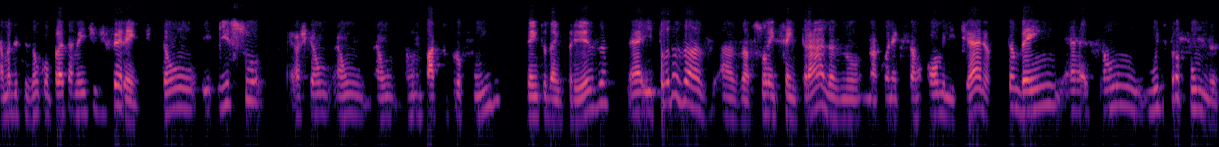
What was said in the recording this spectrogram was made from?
é uma decisão completamente diferente. Então, isso eu acho que é um, é um, é um, é um impacto profundo dentro da empresa né? e todas as, as ações centradas no, na conexão omnichannel também é, são muito profundas.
